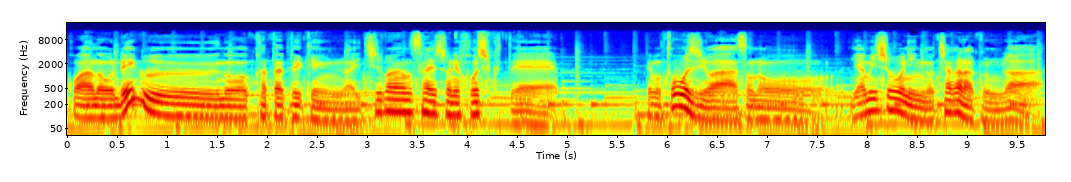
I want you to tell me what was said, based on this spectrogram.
こうあの、レグの片手剣が一番最初に欲しくて、でも当時は、その、闇商人のチャガラ君が、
